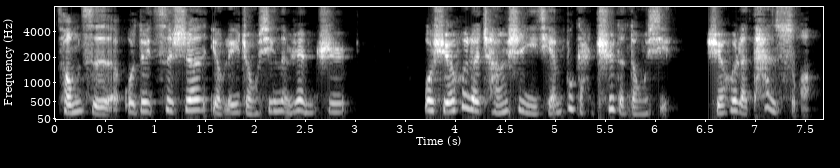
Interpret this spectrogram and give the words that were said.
从此，我对刺身有了一种新的认知。我学会了尝试以前不敢吃的东西，学会了探索，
